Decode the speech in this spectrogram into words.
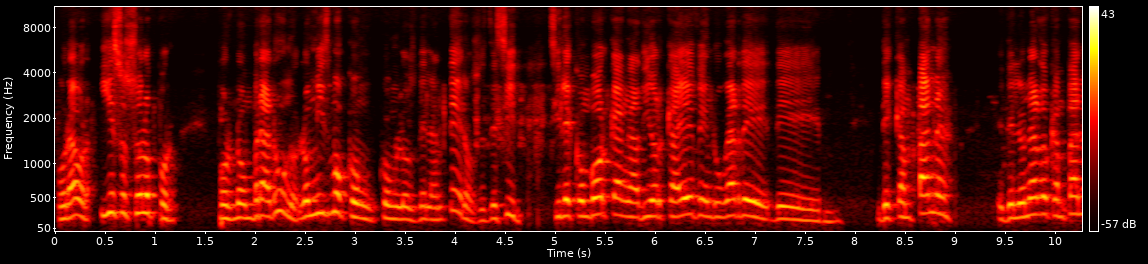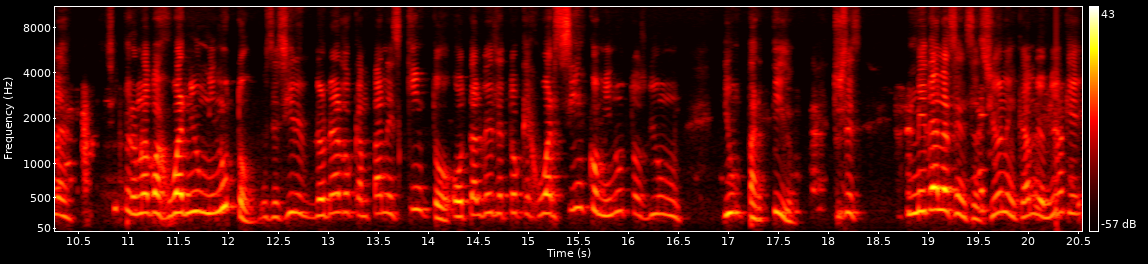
por ahora. Y eso solo por, por nombrar uno. Lo mismo con, con, los delanteros. Es decir, si le convocan a Dior Caev en lugar de, de, de Campana, de Leonardo Campana, sí, pero no va a jugar ni un minuto. Es decir, Leonardo Campana es quinto, o tal vez le toque jugar cinco minutos de un, de un partido. Entonces, me da la sensación, en cambio, a mí que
